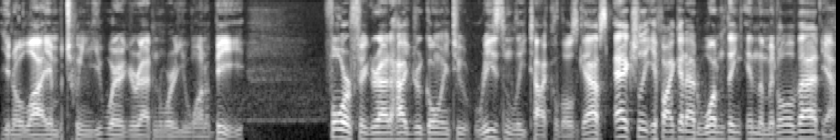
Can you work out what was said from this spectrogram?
you know lie in between you, where you're at and where you want to be. Four, figure out how you're going to reasonably tackle those gaps. Actually, if I could add one thing in the middle of that, Yeah.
